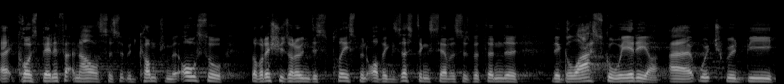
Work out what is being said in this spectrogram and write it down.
uh, cost-benefit analysis that would come from it. Also, there were issues around displacement of existing services within the, the Glasgow area, uh, which, would be,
